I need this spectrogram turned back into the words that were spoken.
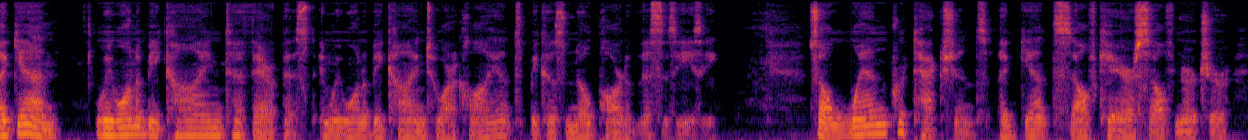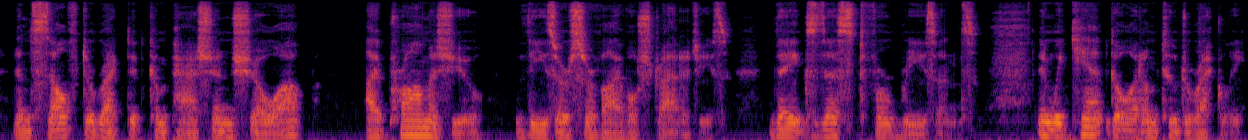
Again, we want to be kind to therapists and we want to be kind to our clients because no part of this is easy. So when protections against self-care, self-nurture, and self-directed compassion show up, I promise you these are survival strategies. They exist for reasons. And we can't go at them too directly.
